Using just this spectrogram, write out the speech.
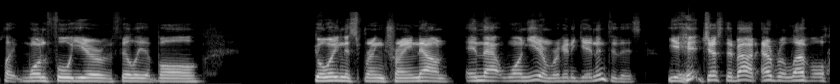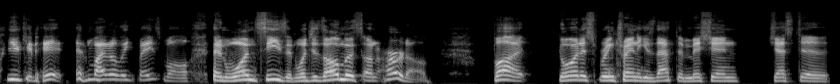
play one full year of affiliate ball, going to spring train. Now in that one year, and we're going to get into this you hit just about every level you can hit in minor league baseball in one season, which is almost unheard of. But going to spring training, is that the mission just to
